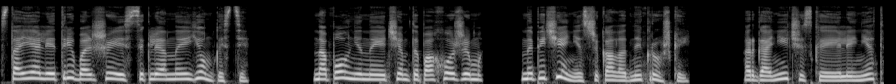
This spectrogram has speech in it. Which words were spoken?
стояли три большие стеклянные емкости, наполненные чем-то похожим на печенье с шоколадной крошкой. Органическое или нет,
